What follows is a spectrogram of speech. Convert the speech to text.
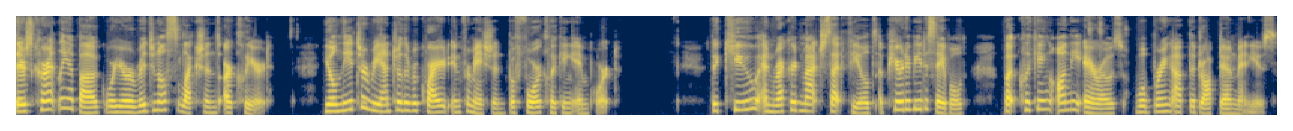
There's currently a bug where your original selections are cleared. You'll need to re-enter the required information before clicking Import. The queue and record match set fields appear to be disabled, but clicking on the arrows will bring up the drop-down menus.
